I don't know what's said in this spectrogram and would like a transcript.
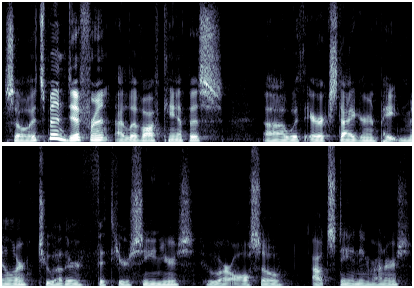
So it's been different. I live off campus uh, with Eric Steiger and Peyton Miller, two other fifth year seniors who are also outstanding runners.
